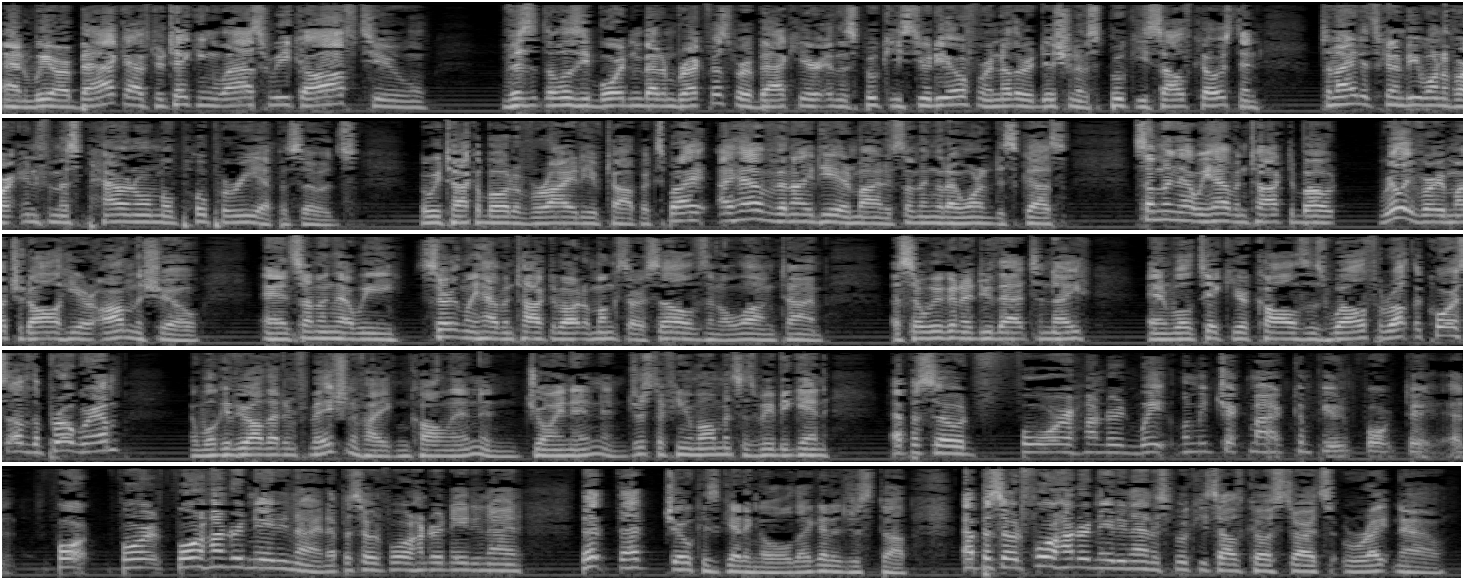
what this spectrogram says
And we are back after taking last week off to visit the Lizzie Borden Bed and Breakfast. We're back here in the Spooky Studio for another edition of Spooky South Coast. And tonight it's going to be one of our infamous paranormal potpourri episodes where we talk about a variety of topics. But I, I have an idea in mind of something that I want to discuss, something that we haven't talked about really very much at all here on the show, and something that we certainly haven't talked about amongst ourselves in a long time. So we're going to do that tonight, and we'll take your calls as well throughout the course of the program. And we'll give you all that information of how you can call in and join in in just a few moments as we begin episode 400. Wait, let me check my computer. Four, uh, four, four, 489. Episode 489. That that joke is getting old. I gotta just stop. Episode 489 of Spooky South Coast starts right now.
